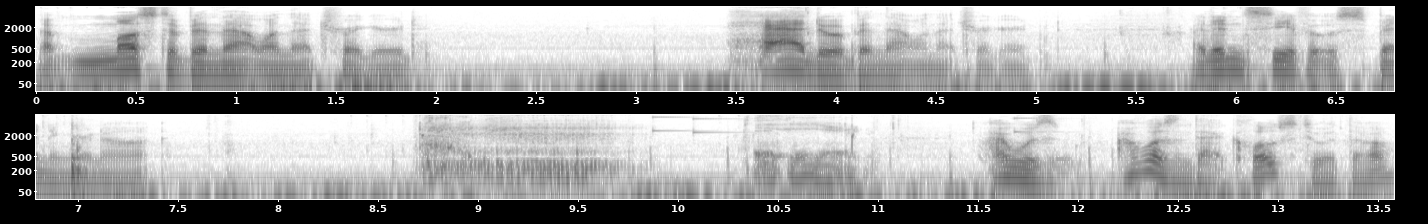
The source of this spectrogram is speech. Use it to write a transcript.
That must have been that one that triggered. Had to have been that one that triggered. I didn't see if it was spinning or not. I wasn't I wasn't that close to it though.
